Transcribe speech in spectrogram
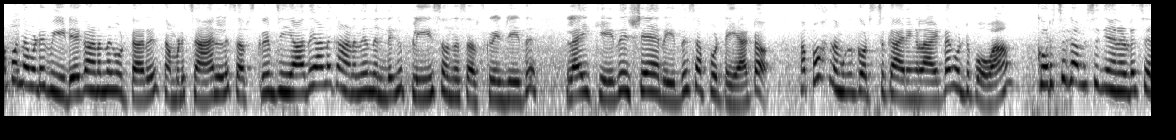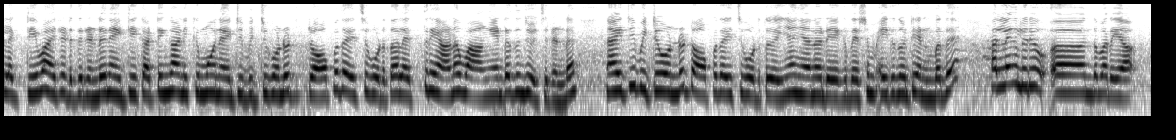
അപ്പോൾ നമ്മുടെ വീഡിയോ കാണുന്ന കൂട്ടുകാർ നമ്മുടെ ചാനൽ സബ്സ്ക്രൈബ് ചെയ്യാതെയാണ് കാണുന്നതെന്നുണ്ടെങ്കിൽ പ്ലീസ് ഒന്ന് സബ്സ്ക്രൈബ് ചെയ്ത് ലൈക്ക് ചെയ്ത് ഷെയർ ചെയ്ത് സപ്പോർട്ട് ചെയ്യാം കേട്ടോ അപ്പോൾ നമുക്ക് കുറച്ച് കാര്യങ്ങളായിട്ട് അങ്ങോട്ട് പോവാം. കുറച്ച് കമ്മിസ് ഞാനിവിടെ സെലക്റ്റീവ് ആയിട്ട് എടുത്തിട്ടുണ്ട്. നൈറ്റി കട്ടിങ് കാണിക്കുമോ? നൈറ്റി ബിറ്റ് കൊണ്ട് ടോപ്പ് തയ്ച്ച് കൊടുത്താൽ എത്രയാണ് വാങ്ങേണ്ടതെന്ന് ചോദിച്ചിട്ടുണ്ട്. നൈറ്റി ബിറ്റ് കൊണ്ട് ടോപ്പ് തയ്ച്ച് കൊടുത്തു കഴിഞ്ഞാൽ ഞാനൊരു ഏകദേശം ഇരുന്നൂറ്റി എൺപത് അല്ലെങ്കിൽ ഒരു എന്താ പറയുക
